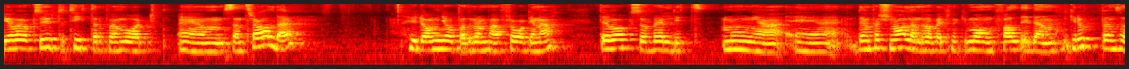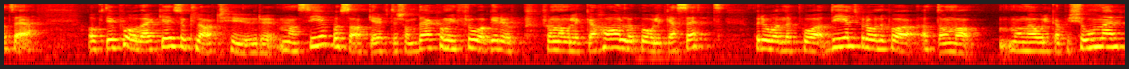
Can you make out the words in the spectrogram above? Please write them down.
jag var också ute och tittade på en vårdcentral eh, där, hur de jobbade med de här frågorna. Det var också väldigt många, eh, den personalen, det var väldigt mycket mångfald i den gruppen så att säga. Och det påverkar ju såklart hur man ser på saker eftersom där kommer ju frågor upp från olika håll och på olika sätt. Beroende på, dels beroende på att de var många olika personer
